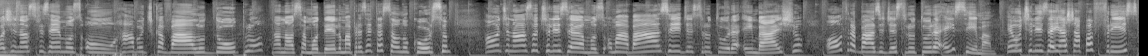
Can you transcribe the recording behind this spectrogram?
Hoje nós fizemos um rabo de cavalo duplo na nossa modelo, uma apresentação no curso, onde nós utilizamos uma base de estrutura embaixo, outra base de estrutura em cima. Eu utilizei a chapa frizz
